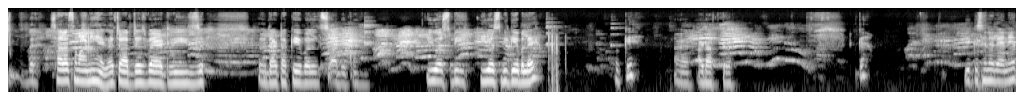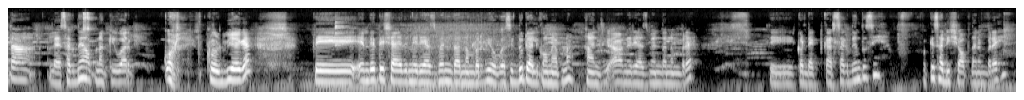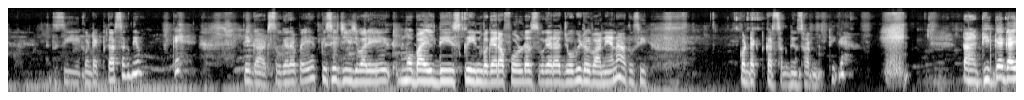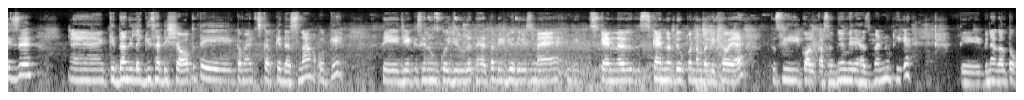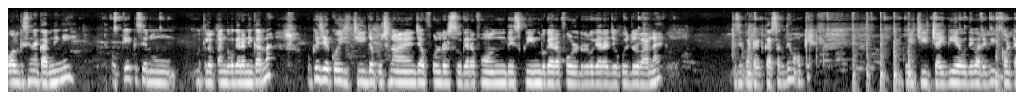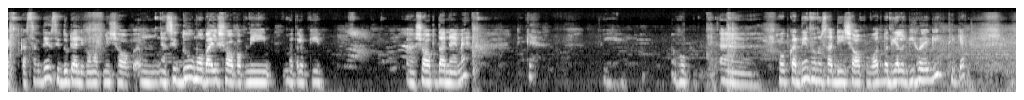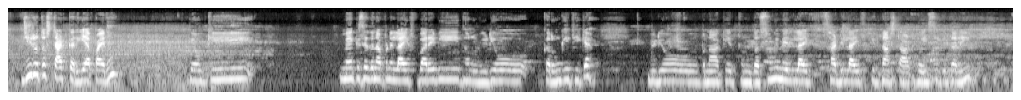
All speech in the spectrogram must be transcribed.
ਇੱਧਰ ਸਾਰਾ ਸਮਾਨ ਹੀ ਹੈਗਾ ਚਾਰਜਰਸ ਬੈਟਰੀਜ਼ ਡਾਟਾ ਕੇਬਲਸ ਆ ਦੇਖੋ USB USB ਕੇਬਲ ਹੈ ਓਕੇ ਅਡਾਪਟਰ ਠੀਕ ਹੈ ਜੇ ਕਿਸੇ ਨੇ ਲੈਣੇ ਤਾਂ ਲੈ ਸਕਦੇ ਹੋ ਆਪਣਾ QR ਕੋਡ ਕੋਡ ਵੀ ਹੈਗਾ। ਤੇ ਇਹਦੇ ਤੇ ਸ਼ਾਇਦ ਮੇਰੇ ਹਸਬੰਡ ਦਾ ਨੰਬਰ ਵੀ ਹੋਊਗਾ। ਸਿੱਧੂ ਟੈਲੀਕਾਮ ਐਪ ਆਪਣਾ ਹਾਂਜੀ ਆ ਮੇਰੇ ਹਸਬੰਡ ਦਾ ਨੰਬਰ ਹੈ। ਤੇ ਕੰਟੈਕਟ ਕਰ ਸਕਦੇ ਹੋ ਤੁਸੀਂ। ਓਕੇ ਸਾਡੀ ਸ਼ਾਪ ਦਾ ਨੰਬਰ ਹੈ ਇਹ। ਤੁਸੀਂ ਕੰਟੈਕਟ ਕਰ ਸਕਦੇ ਹੋ। ਓਕੇ ਤੇ ਗਾਰਡਸ ਵਗੈਰਾ ਪਏ ਕਿਸੇ ਚੀਜ਼ ਬਾਰੇ ਮੋਬਾਈਲ ਦੀ ਸਕਰੀਨ ਵਗੈਰਾ ਫੋਲਡਰਸ ਵਗੈਰਾ ਜੋ ਵੀ ਡਲਵਾਣੇ ਆ ਨਾ, ਤੁਸੀਂ ਕੰਟੈਕਟ ਕਰ ਸਕਦੇ ਹੋ ਸਾਨੂੰ। ਠੀਕ ਹੈ? ਤਾਂ ਠੀਕ ਹੈ ਗਾਇਜ਼ ਕਿੱਦਾਂ ਦੀ ਲੱਗੀ ਸਾਡੀ ਸ਼ਾਪ ਤੇ ਕਮੈਂਟਸ ਕਰਕੇ ਦੱਸਣਾ ਓਕੇ ਤੇ ਜੇ ਕਿਸੇ ਨੂੰ ਕੋਈ ਜ਼ਰੂਰਤ ਹੈ ਤਾਂ ਵੀਡੀਓ ਦੇ ਵਿੱਚ ਮੈਂ ਸਕੈਨਰ ਸਕੈਨਰ ਦੇ ਉੱਪਰ ਨੰਬਰ ਲਿਖਿਆ ਹੋਇਆ ਹੈ, ਤੁਸੀਂ ਕਾਲ ਕਰ ਸਕਦੇ ਹੋ ਮੇਰੇ ਹਸਬੰਡ ਨੂੰ, ਠੀਕ ਹੈ? ਤੇ ਬਿਨਾਂ ਗੱਲ ਤੋਂ ਕਾਲ ਕਿਸੇ ਨੇ ਕਰਨੀ ਨਹੀਂ ਓਕੇ ਕਿਸੇ ਨੂੰ ਮਤਲਬ ਤੰਗ ਵਗੈਰਾ ਨਹੀਂ ਕਰਨਾ ਓਕੇ ਜੇ ਕੋਈ ਚੀਜ਼ ਦਾ ਪੁੱਛਣਾ ਹੈ ਜਾਂ ਫੋਲਡਰਸ ਵਗੈਰਾ ਫੋਨ ਦੇ ਸਕਰੀਨ ਵਗੈਰਾ ਫੋਲਡਰ ਵਗੈਰਾ ਜੋ ਕੋਈ ਡਲਵਾਉਣਾ ਹੈ, ਤੁਸੀਂ ਕੰਟੈਕਟ ਕਰ ਸਕਦੇ ਹੋ ਓਕੇ ਕੋਈ ਚੀਜ਼ ਚਾਹੀਦੀ ਹੈ, ਉਹਦੇ ਬਾਰੇ ਵੀ ਕੰਟੈਕਟ ਕਰ ਸਕਦੇ ਹੋ? ਸਿੱਧੂ ਟੈਲੀਕਾਮ ਆਪਣੀ ਸ਼ਾਪ ਸਿੱਧੂ ਮੋਬਾਈਲ ਸ਼ਾਪ ਆਪਣੀ, ਮਤਲਬ ਕਿ ਸ਼ਾਪ ਦਾ ਨੇਮ ਹੈ। ਠੀਕ ਹੈ? ਹੋਪ ਹੋਪ ਕਰਦੇ ਹਾਂ ਤੁਹਾਨੂੰ ਸਾਡੀ ਸ਼ਾਪ ਬਹੁਤ ਵਧੀਆ ਲੱਗੀ ਹੋਏਗੀ। ਠੀਕ ਹੈ? ਜ਼ੀਰੋ ਤੋਂ ਸਟਾਰਟ ਕਰੀਏ ਆਪਾਂ ਇਹਨੂੰ, ਕਿਉਂਕਿ ਮੈਂ ਕਿਸੇ ਦਿਨ ਆਪਣੇ ਲਾਈਫ ਬਾਰੇ ਵੀ ਤੁਹਾਨੂੰ ਵੀਡੀਓ ਕਰੂੰਗੀ। ਠੀਕ ਹੈ? ਵੀਡੀਓ ਬਣਾ ਕੇ ਤੁਹਾਨੂੰ ਦੱਸੂੰਗੀ ਮੇਰੀ ਲਾਈਫ ਸਾਡੀ ਲਾਈਫ ਕਿੱਦਾਂ ਸਟਾਰਟ ਹੋਈ ਸੀ, ਕਿੱਦਾਂ ਨਹੀਂ।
